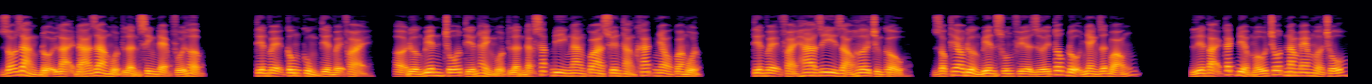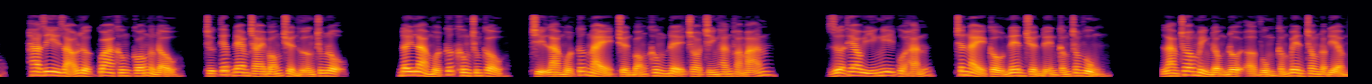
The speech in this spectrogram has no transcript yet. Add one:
rõ ràng đội lại đá ra một lần xinh đẹp phối hợp. Tiền vệ công cùng tiền vệ phải, ở đường biên chỗ tiến hành một lần đặc sắc đi ngang qua xuyên thẳng khác nhau qua một. Tiền vệ phải ha di rào hơi chừng cầu, dọc theo đường biên xuống phía dưới tốc độ nhanh dẫn bóng. Liền tại cách điểm mấu chốt năm em ở chỗ ha di rào lược qua không có ngầm đầu trực tiếp đem trái bóng chuyển hướng trung lộ. Đây là một cước không trung cầu, chỉ là một cước này chuyển bóng không để cho chính hắn thỏa mãn. Dựa theo ý nghĩ của hắn, chân này cầu nên chuyển đến cấm trong vùng, làm cho mình đồng đội ở vùng cấm bên trong đoạt điểm.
